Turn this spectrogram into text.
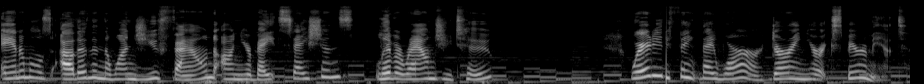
animals other than the ones you found on your bait stations live around you too? Where do you think they were during your experiment?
